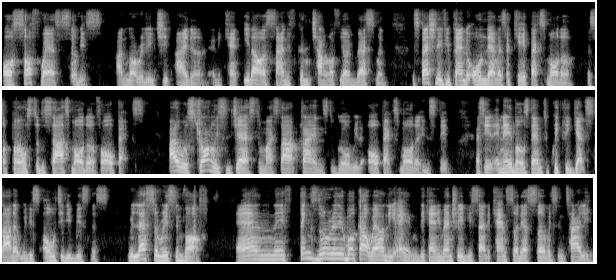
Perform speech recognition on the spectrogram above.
or software as a service are not really cheap either, and it can eat out a significant chunk of your investment, especially if you plan to own them as a CAPEX model as opposed to the SaaS model for OPEX. I would strongly suggest to my startup clients to go with the OPEX model instead as it enables them to quickly get started with this OTT business with lesser risk involved. And if things don't really work out well in the end, they can eventually decide to cancel their service entirely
